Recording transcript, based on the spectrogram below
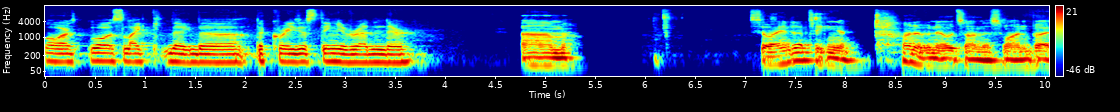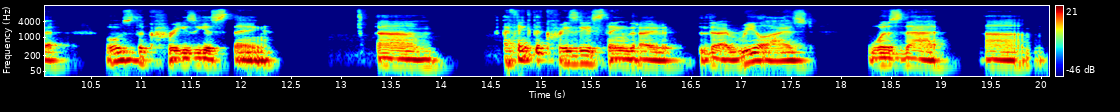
what was, what was like the, the the craziest thing you've read in there? Um, so I ended up taking a ton of notes on this one, but what was the craziest thing? Um, I think the craziest thing that I that I realized was that um,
